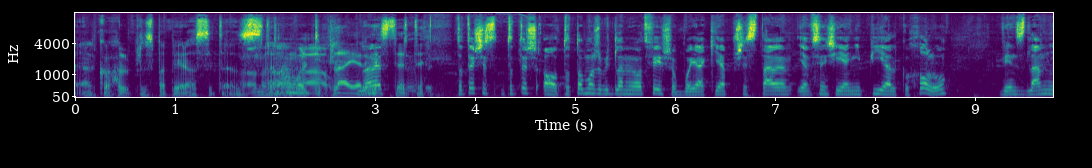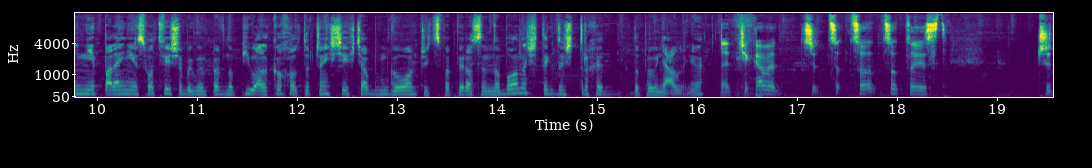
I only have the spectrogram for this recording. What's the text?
y, alkohol plus papierosy. To, no to to- multiplier No, ale niestety. To, to też jest, to też, o, to to może być dla mnie łatwiejsze, bo jak ja przestałem, ja w sensie ja nie piję alkoholu, więc dla mnie nie palenie jest łatwiejsze, bo jakbym pewno pił alkohol, to częściej chciałbym go łączyć z papierosem, no bo one się tak dość trochę dopełniały, nie? No, Ciekawe, czy, co, co, co to jest, czy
